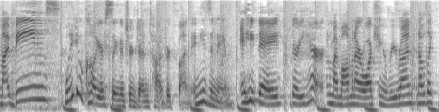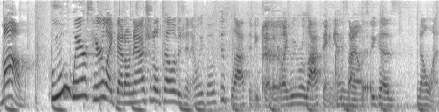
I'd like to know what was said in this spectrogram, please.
my beams. What do you call your signature Jenn Todrick bun? It needs a name. Eight day dirty hair. And my mom and I were watching a rerun, and I was like, Mom, who wears hair like that on national television? And we both just laughed at each other. Like we were laughing in silence because no one.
